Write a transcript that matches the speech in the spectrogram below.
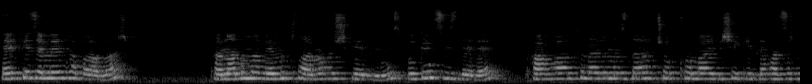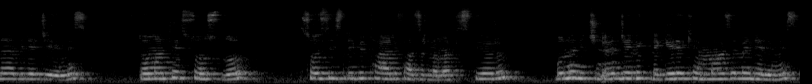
Herkese merhabalar. Kanalıma ve mutfağıma hoş geldiniz. Bugün sizlere kahvaltılarımızda çok kolay bir şekilde hazırlayabileceğimiz domates soslu sosisli bir tarif hazırlamak istiyorum. Bunun için öncelikle gereken malzemelerimiz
